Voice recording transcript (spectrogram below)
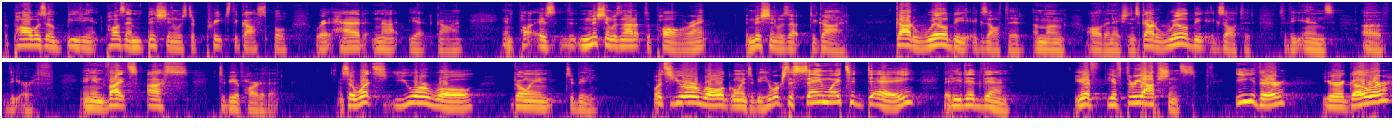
But Paul was obedient. Paul's ambition was to preach the gospel where it had not yet gone. And Paul, the mission was not up to Paul, right? The mission was up to God. God will be exalted among all the nations. God will be exalted to the ends of the earth. And he invites us to be a part of it. And so, what's your role going to be? What's your role going to be? He works the same way today that he did then. You have, you have three options either you're a goer,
